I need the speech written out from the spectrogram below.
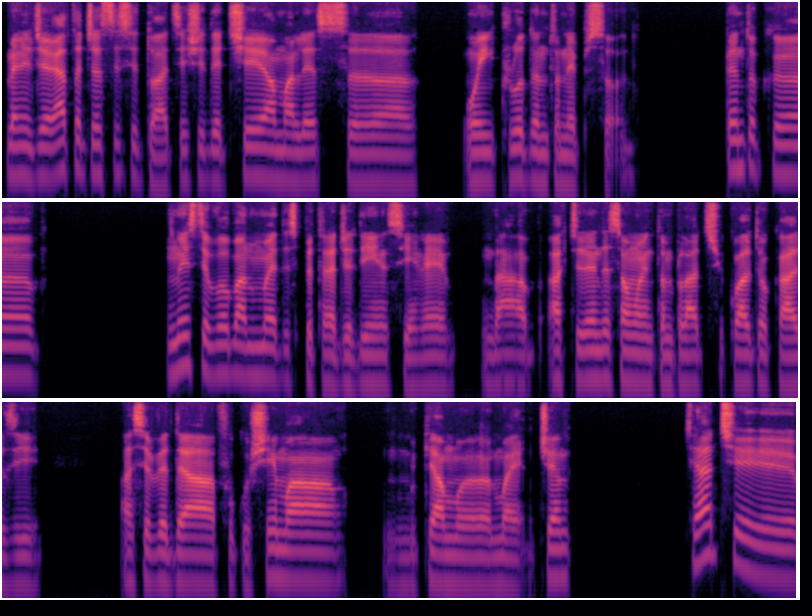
manageriată această situație și de ce am ales să o includ într-un episod. Pentru că nu este vorba numai despre tragedie în sine, dar accidente s-au mai întâmplat și cu alte ocazii. A se vedea Fukushima, chiar mai recent. Ceea ce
